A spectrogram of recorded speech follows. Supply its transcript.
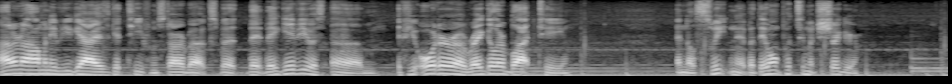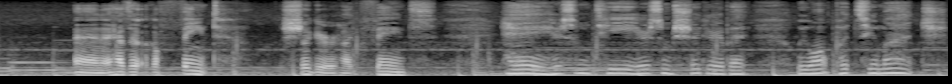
I don't know how many of you guys get tea from Starbucks, but they, they give you a um, if you order a regular black tea, and they'll sweeten it, but they won't put too much sugar, and it has a, like a faint sugar, like faint. Hey, here's some tea, here's some sugar, but we won't put too much.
